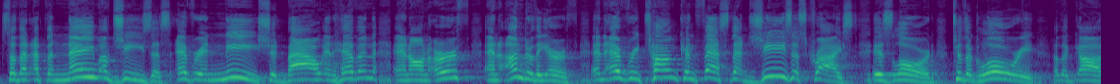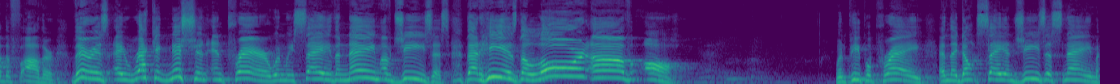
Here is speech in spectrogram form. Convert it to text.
so that at the name of Jesus every knee should bow in heaven and on earth and under the earth, and every tongue confess that Jesus Christ is Lord to the glory of the God the Father. There is a recognition in prayer when we say the name of Jesus that He is the Lord of all. When people pray and they don't say in Jesus' name,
